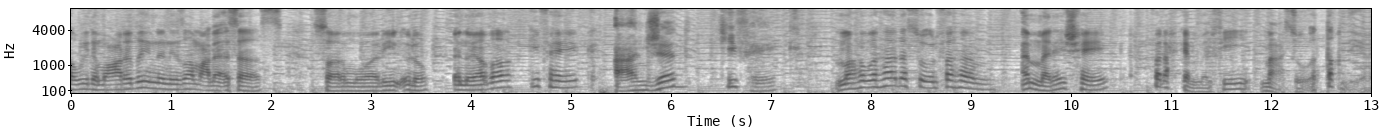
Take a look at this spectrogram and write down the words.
طويلة معارضين للنظام على أساس. صار موالين له أنه يابا كيف هيك؟ عن جد كيف هيك؟ ما هو هذا سوء الفهم. أما ليش هيك؟ فرح كمل فيه مع سوء التقدير.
